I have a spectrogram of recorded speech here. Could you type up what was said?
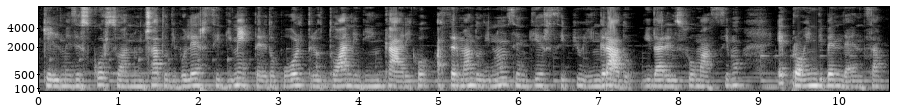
che il mese scorso ha annunciato di volersi dimettere dopo oltre otto anni di incarico, affermando di non sentirsi più in grado di dare il suo massimo, è pro indipendenza.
